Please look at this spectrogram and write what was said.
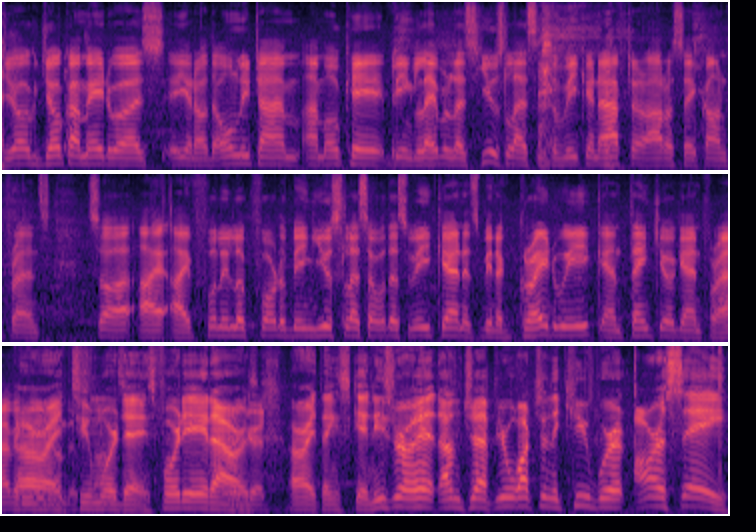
joke, joke I made was, you know, the only time I'm okay being labeled as useless is the weekend after RSA conference. So I, I fully look forward to being useless over this weekend. It's been a great week, and thank you again for having All me on right, two more days, 48 hours. All right, thanks again. He's Rohit, I'm Jeff. You're watching theCUBE. We're at RSA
